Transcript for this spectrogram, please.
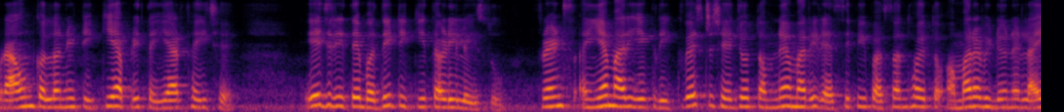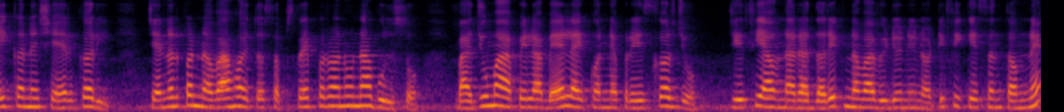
બ્રાઉન કલરની ટિક્કી આપણી તૈયાર થઈ છે. એ જ રીતે બધી ટિક્કી તળી લઈશું. ફ્રેન્ડ્સ અહીંયા મારી એક રિક્વેસ્ટ છે, જો તમને અમારી રેસીપી પસંદ હોય તો અમારા વિડીયોને લાઇક અને શેર કરી. ચેનલ પર નવા હોય તો સબસ્ક્રાઈબ કરવાનું ના ભૂલશો. બાજુમાં આપેલા બે લાઇકોનને પ્રેસ કરજો, જેથી આવનારા દરેક નવા વિડીયોની નોટિફિકેશન તમને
